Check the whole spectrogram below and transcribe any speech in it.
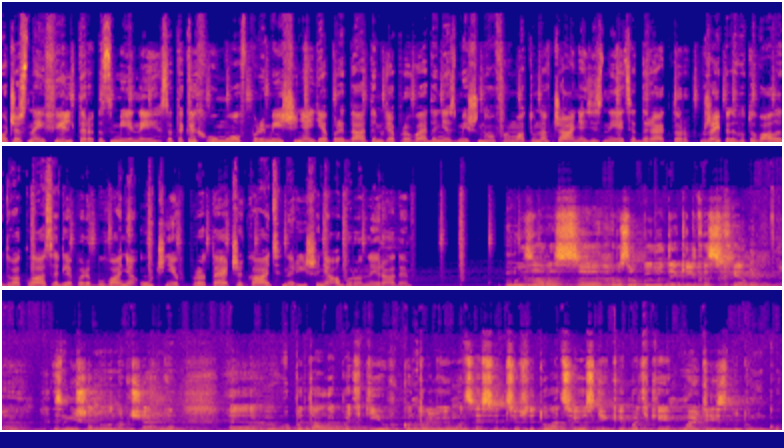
Очисний фільтр змінний. За таких умов приміщення є придатним для проведення змішаного формату навчання, зізнається директор. Вже й підготували два класи для перебування учнів. Проте чекають на рішення оборонної ради. Ми зараз е, розробили декілька схем е, змішаного навчання, е, опитали батьків, контролюємо цю ситуацію, оскільки батьки мають різну думку.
